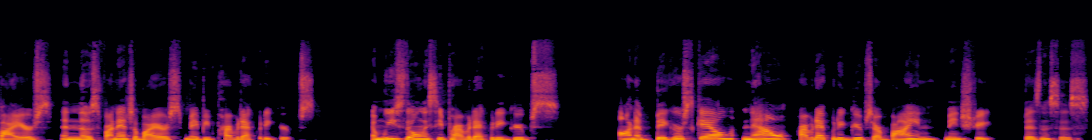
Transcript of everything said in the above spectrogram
buyers, and those financial buyers may be private equity groups. And we used to only see private equity groups on a bigger scale, now private equity groups are buying Main Street businesses.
